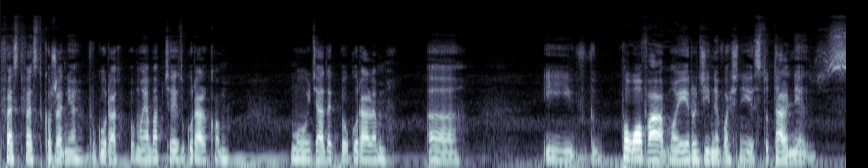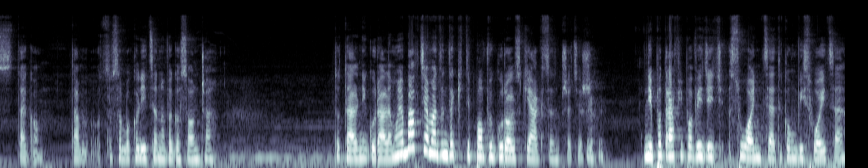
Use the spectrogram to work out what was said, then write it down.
fest fest korzenie w górach, bo moja babcia jest góralką. Mój dziadek był góralem. E, I połowa mojej rodziny właśnie jest totalnie z tego. Tam to są okolice Nowego Sącza. Totalnie górale. Moja babcia ma ten taki typowy górolski akcent przecież. Nie potrafi powiedzieć słońce, tylko mówi słońce.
